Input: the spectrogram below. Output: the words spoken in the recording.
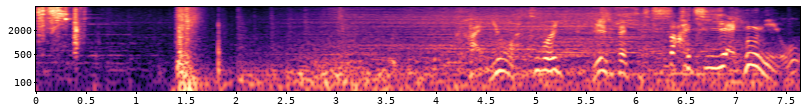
你！还用我多余了？杀鸡焉用牛？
